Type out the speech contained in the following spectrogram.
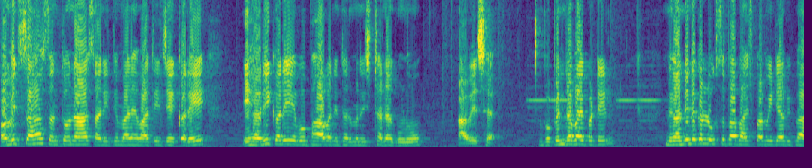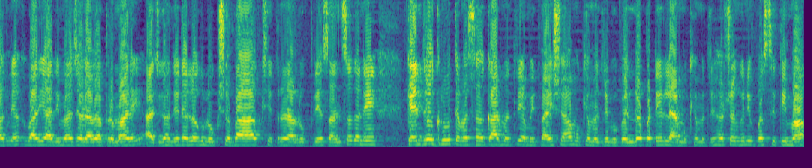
અમિત શાહ સંતોના સાનિધ્યમાં રહેવાથી જે કરે એ હરી કરે એવો ભાવ અને ધર્મનિષ્ઠાના ગુણો આવે છે. ભૂપેન્દ્રભાઈ પટેલ ગાંધીનગર લોકસભા ભાજપા મીડિયા વિભાગની અખબારી યાદીમાં જણાવ્યા પ્રમાણે આજ ગાંધીનગર લોકસભા ક્ષેત્રના લોકપ્રિય સાંસદ અને કેન્દ્રીય ગૃહ તેમજ સહકાર મંત્રી અમિતભાઈ શાહ, મુખ્યમંત્રી ભૂપેન્દ્ર પટેલ નાયબ મુખ્યમંત્રી હર્ષંઘની ઉપસ્થિતિમાં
